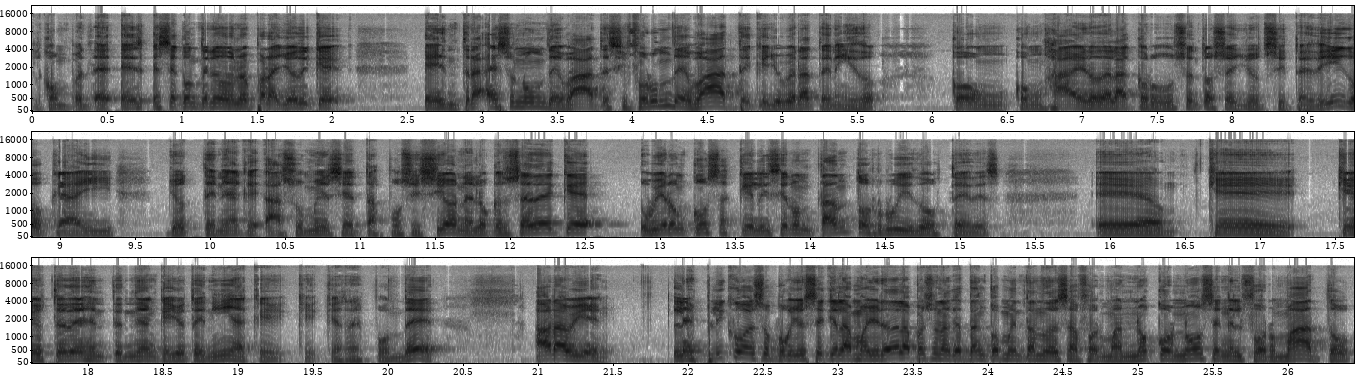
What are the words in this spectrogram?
E, e, ese contenido no es para yo de que entra, eso no es un debate. Si fuera un debate que yo hubiera tenido con, con Jairo de la Cruz, entonces yo si te digo que ahí yo tenía que asumir ciertas posiciones. Lo que sucede es que hubieron cosas que le hicieron tanto ruido a ustedes eh, que que ustedes entendían que yo tenía que, responder. Ahora bien, le explico eso porque yo sé que la mayoría de las personas que están comentando de esa forma no conocen el formato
